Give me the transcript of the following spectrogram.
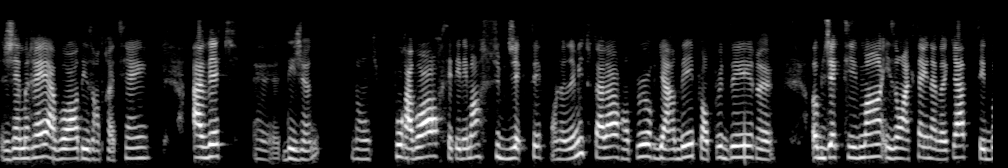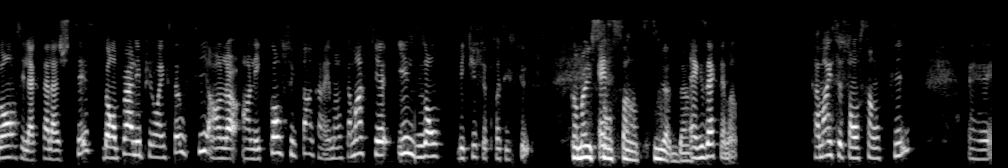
j'aimerais avoir des entretiens avec euh, des jeunes. Donc, pour avoir cet élément subjectif, on l'a nommé tout à l'heure, on peut regarder puis on peut dire euh, objectivement, ils ont accès à une avocate, c'est bon, c'est l'accès à la justice. Ben, on peut aller plus loin que ça aussi en, en les consultant carrément. Comment est-ce qu'ils ont vécu ce processus? Comment ils se sont sentis là-dedans? Exactement. Comment ils se sont sentis? Euh,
